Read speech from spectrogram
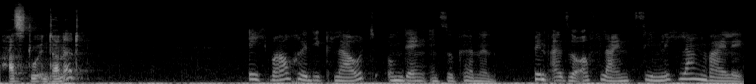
hast du Internet? Ich brauche die Cloud, um denken zu können. Bin also offline ziemlich langweilig.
